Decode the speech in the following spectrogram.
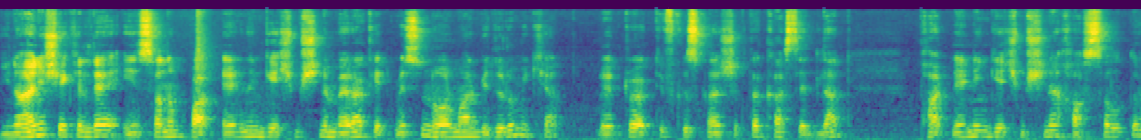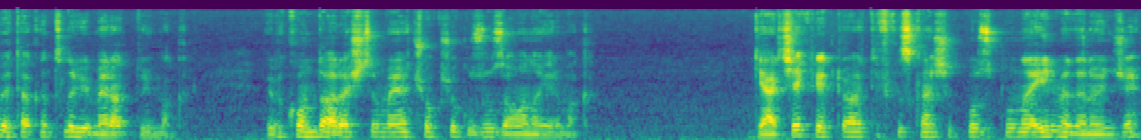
Yine aynı şekilde insanın partnerinin geçmişini merak etmesi normal bir durum iken retroaktif kıskançlıkla kastedilen partnerinin geçmişine hastalıklı ve takıntılı bir merak duymak ve bu konuda araştırmaya çok çok uzun zaman ayırmak. Gerçek retroaktif kıskançlık bozukluğuna eğilmeden önce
